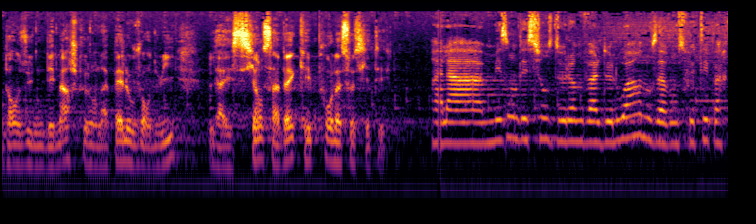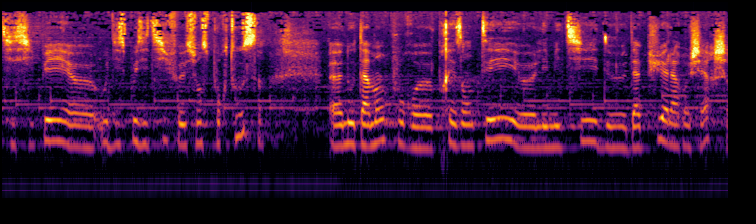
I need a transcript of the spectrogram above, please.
dans une démarche que l'on appelle aujourd'hui la science avec et pour la société. À la Maison des sciences de l'homme Val-de-Loire, nous avons souhaité participer au dispositif Sciences pour tous, notamment pour présenter les métiers d'appui à la recherche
